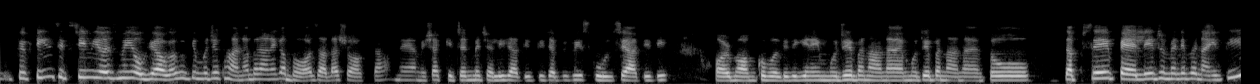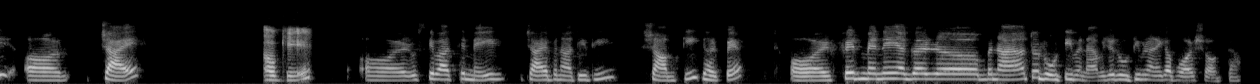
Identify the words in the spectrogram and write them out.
फिफ्टीन सिक्सटीन ईयर्स में ही हो गया होगा क्योंकि मुझे खाना बनाने का बहुत ज़्यादा शौक था। मैं हमेशा किचन में चली जाती थी जब भी स्कूल से आती थी और मॉम को बोलती थी कि नहीं मुझे बनाना है मुझे बनाना है। तो सबसे पहले जो मैंने बनाई थी और चाय। Okay okay. और उसके बाद से मैं ही चाय बनाती थी शाम की घर पे। और फिर मैंने अगर बनाया तो रोटी बनाया। मुझे रोटी बनाने का बहुत शौक था।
